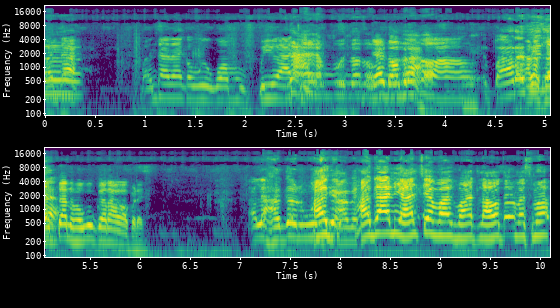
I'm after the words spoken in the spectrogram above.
બંધા. બંધા ના કહું આમ પી આ એ ડોમરા. પાડે. સંતાન હોગું કરાવ આપણે. અલે હગન ઊંચી આવે. હગાની હાલ છે વાત વાત લાવો તો બસમાં.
